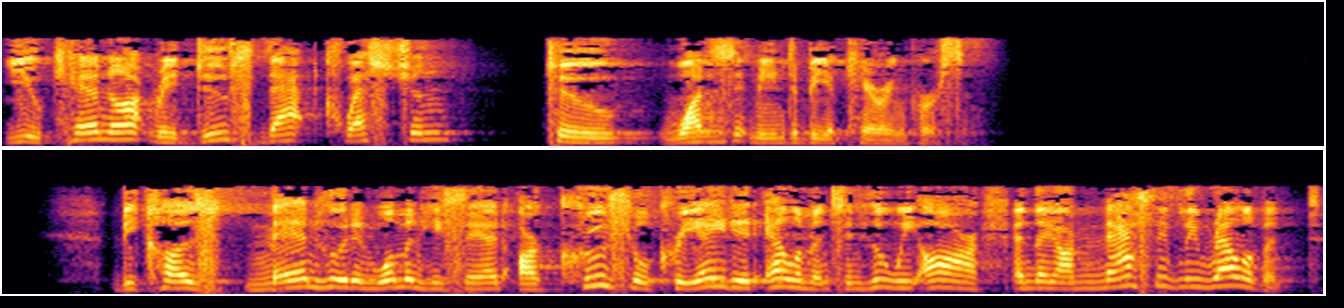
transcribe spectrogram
you cannot reduce that question to what does it mean to be a caring person? Because manhood and woman, he said, are crucial created elements in who we are, and they are massively relevant.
